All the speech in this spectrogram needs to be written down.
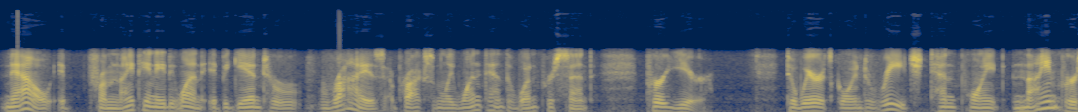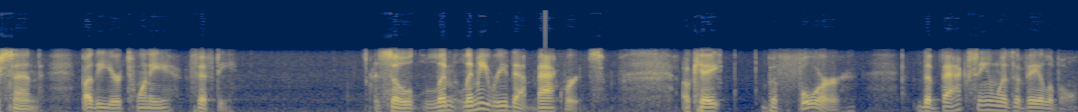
Now, it, from 1981, it began to rise approximately one tenth of 1% per year to where it's going to reach 10.9% by the year 2050. So let, let me read that backwards. Okay, before the vaccine was available,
